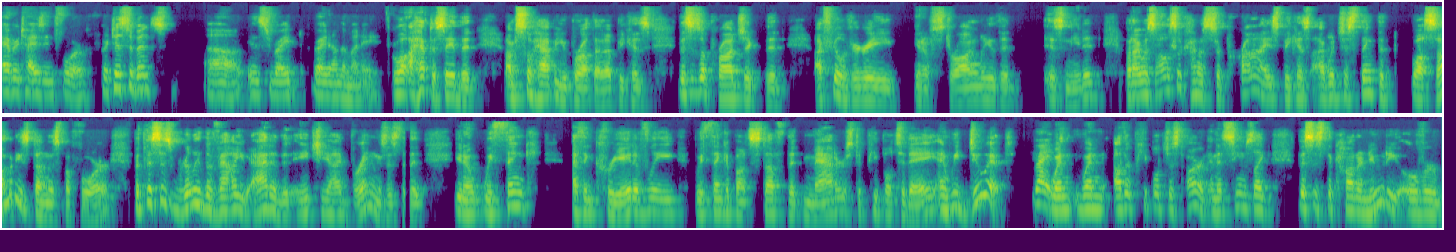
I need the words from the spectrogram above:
advertising for participants uh, is right right on the money. Well, I have to say that I'm so happy you brought that up because this is a project that I feel very you know strongly that is needed. But I was also kind of surprised because I would just think that, well, somebody's done this before, but this is really the value added that HEI brings is that, you know, we think, I think creatively, we think about stuff that matters to people today, and we do it right when when other people just aren't. And it seems like this is the continuity over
